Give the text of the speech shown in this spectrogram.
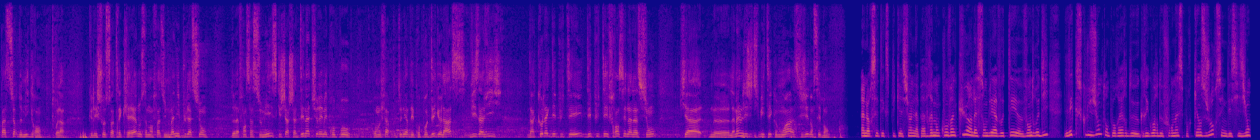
passeur de migrants. Voilà, que les choses soient très claires, nous sommes en face d'une manipulation de la France insoumise qui cherche à dénaturer mes propos pour me faire tenir des propos dégueulasses vis-à-vis d'un collègue député, député français de la nation, qui a euh, la même légitimité que moi à siéger dans ces bancs. Alors cette explication, elle n'a pas vraiment convaincu. Hein. L'Assemblée a voté euh, vendredi l'exclusion temporaire de Grégoire de Fournas pour 15 jours. C'est une décision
